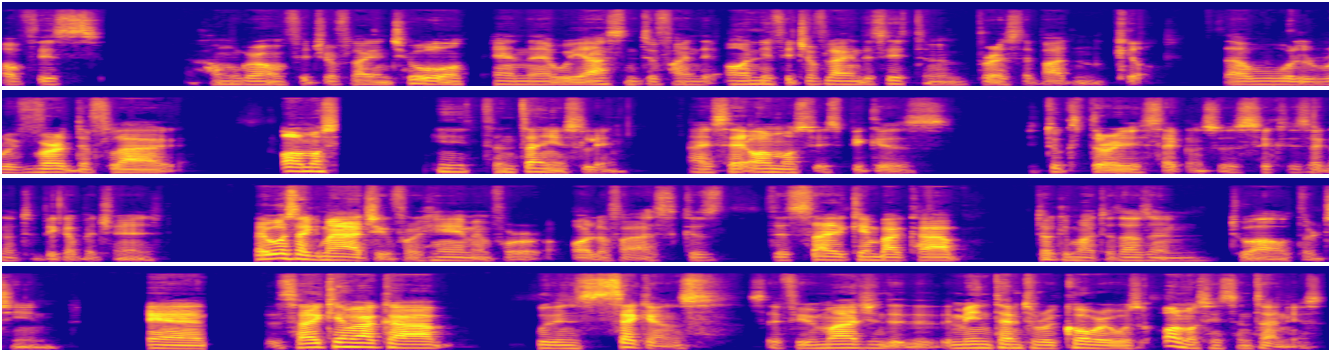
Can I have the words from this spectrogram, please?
of this homegrown feature flagging tool, and then we asked him to find the only feature flag in the system and press the button kill. That will revert the flag almost instantaneously. I say almost is because it took 30 seconds to 60 seconds to pick up a change. It was like magic for him and for all of us because the site came back up, talking about 2012, 13. And the site came back up within seconds. So if you imagine the, the mean time to recovery was almost instantaneous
